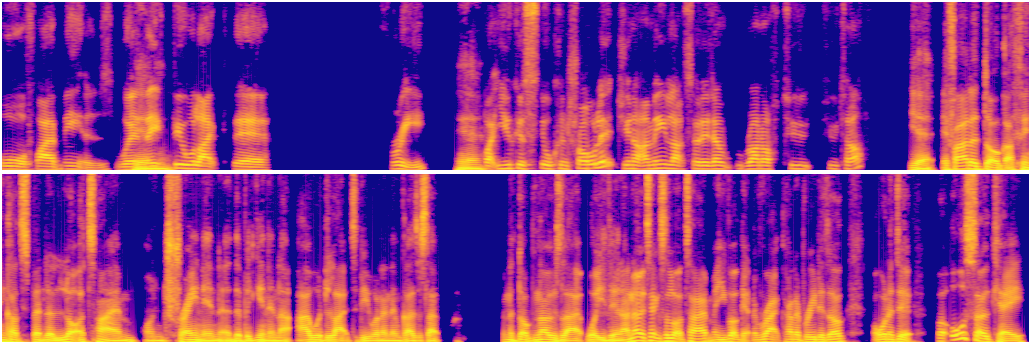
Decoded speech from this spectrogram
four or five meters, where Yeah. they feel like they're free, yeah, but you can still control it. Do you know what I mean? Like so they don't run off too too tough. yeah. If I had a dog, I think I'd spend a lot of time on training at the beginning. Like I would like to be one of them guys that's like, when the dog knows like what you're doing. I know it takes a lot of time, and you've got to get the right kind of breed of dog. I want to do it, but also, okay,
